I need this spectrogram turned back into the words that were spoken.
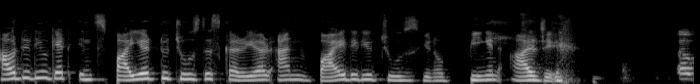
how did you get inspired to choose this career and why did you choose you know being an rj uh,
